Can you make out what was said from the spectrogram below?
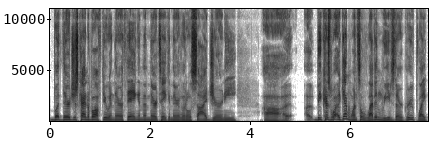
But they're just kind of off doing their thing, and then they're taking their little side journey. Uh, uh because again, once Eleven leaves their group, like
